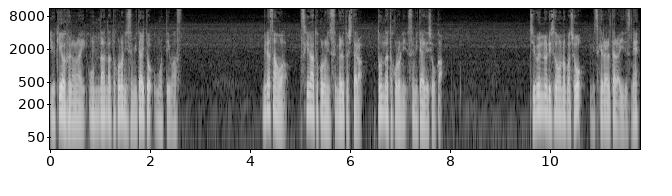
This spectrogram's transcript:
雪が降らない温暖なところに住みたいと思っています。皆さんは好きなところに住めるとしたら、どんなところに住みたいでしょうか？自分の理想の場所を見つけられたらいいですね。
